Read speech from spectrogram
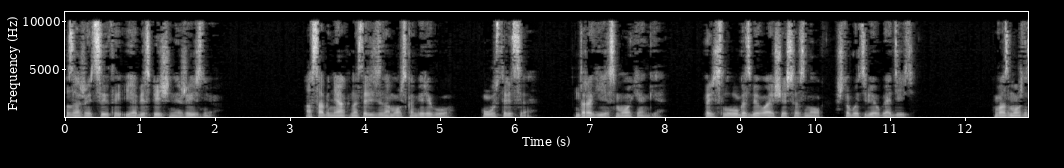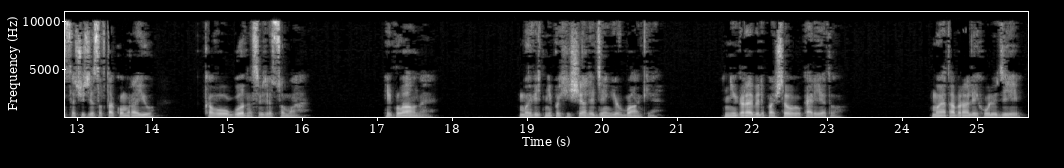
зажить сытой и обеспеченной жизнью. Особняк на Средиземноморском берегу, устрицы, дорогие смокинги, прислуга, сбивающаяся с ног, чтобы тебе угодить. Возможность очутиться в таком раю кого угодно сведет с ума. И главное, мы ведь не похищали деньги в банке не грабили почтовую карету. Мы отобрали их у людей,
